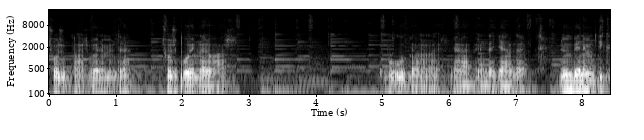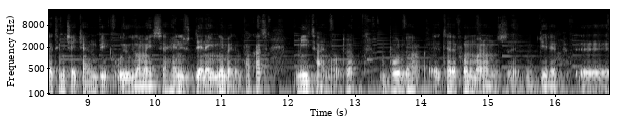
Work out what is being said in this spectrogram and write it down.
Çocuklar bölümünde çocuk oyunları var. Bu uygulamalar beraberinde geldi. Dün benim dikkatimi çeken bir uygulama ise henüz deneyimlemedim fakat Me Time oldu. Burada e, telefon numaramızı girip e,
